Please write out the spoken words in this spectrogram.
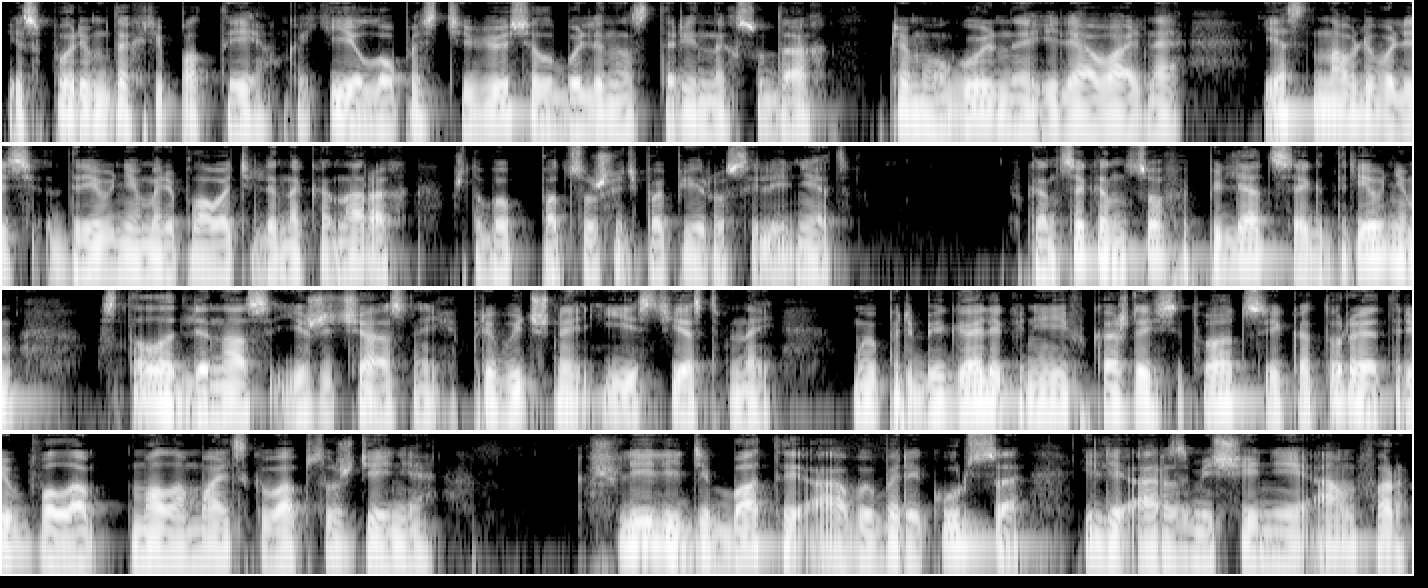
и спорим до хрипоты, какие лопасти весел были на старинных судах, прямоугольные или овальные, и останавливались древние мореплаватели на Канарах, чтобы подсушить папирус или нет. В конце концов, апелляция к древним стала для нас ежечасной, привычной и естественной. Мы прибегали к ней в каждой ситуации, которая требовала маломальского обсуждения – Шли ли дебаты о выборе курса или о размещении амфор,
